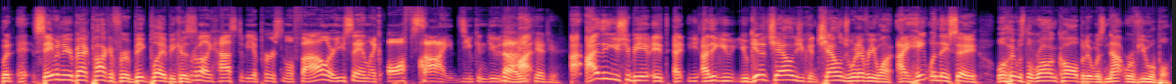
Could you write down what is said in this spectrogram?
But eh, save it in your back pocket for a big play because what about like has to be a personal foul? Or are you saying like offsides you can do no, that? you I- can't do. I, I think you should be. It, I I think you you get a challenge. You can challenge whatever you want. I hate when they say, "Well, it was the wrong call, but it was not reviewable."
